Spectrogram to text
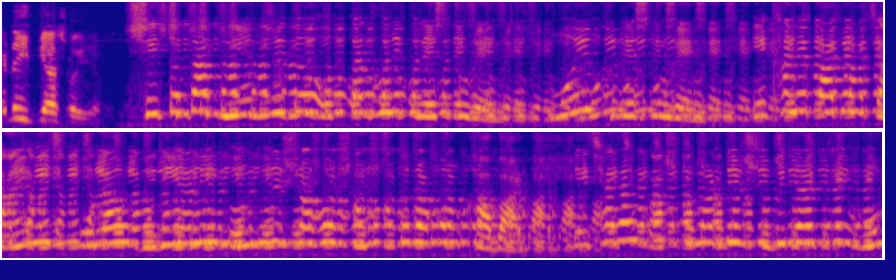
এটা ইতিহাস হয়ে যাবে। শীততাপ নিয়ন্ত্রিত অত্যাধুনিক রেস্টুরেন্ট রেস্টুরেন্ট এখানে পাবেন চাইনিজ পোলাও, বিরিয়ানি, তন্দুরি সহ সমস্ত রকম খাবার। এছাড়াও কাস্টমারদের সুবিধার্থে হোম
